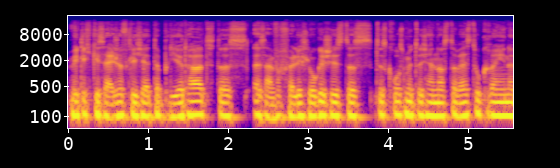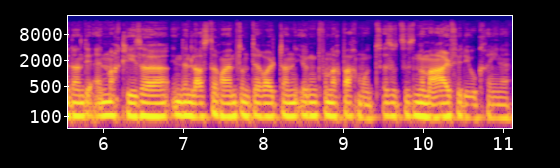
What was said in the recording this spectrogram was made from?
wirklich gesellschaftlich etabliert hat, dass es einfach völlig logisch ist, dass das Großmütterchen aus der Westukraine dann die Einmachgläser in den Laster räumt und der rollt dann irgendwo nach Bachmut. Also das ist normal für die Ukraine.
